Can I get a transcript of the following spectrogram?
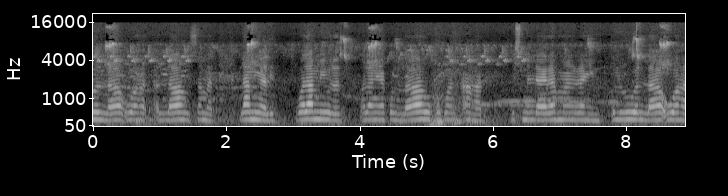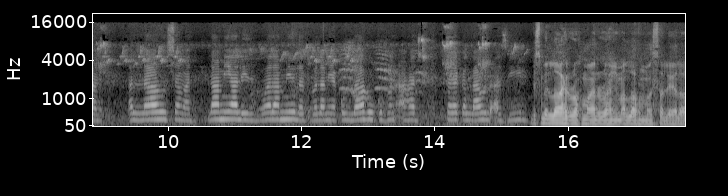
اللہ احد اللہ الصمد لم یلد ولم یولد ولم یکن له کفوا احد بسم اللہ الرحمن الرحیم قل هو اللہ احد اللہ الصمد لم یلد ولم یولد ولم یکن له کفوا احد صدق اللہ العظیم بسم اللہ الرحمن الرحیم اللہم صلی علی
